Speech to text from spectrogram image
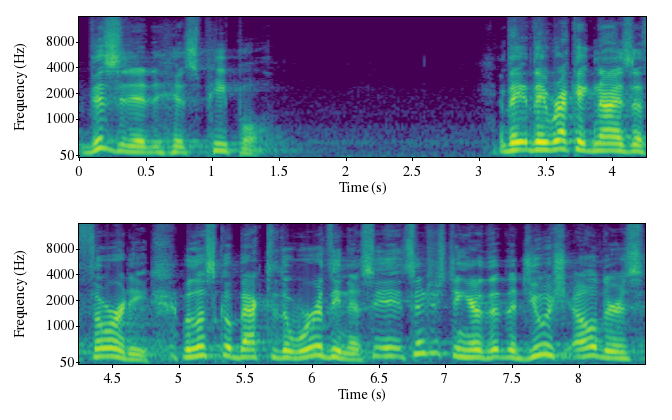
visited his people. They, they recognize authority. But let's go back to the worthiness. It's interesting here that the Jewish elders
